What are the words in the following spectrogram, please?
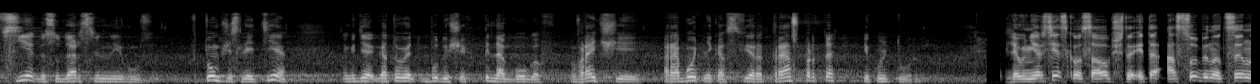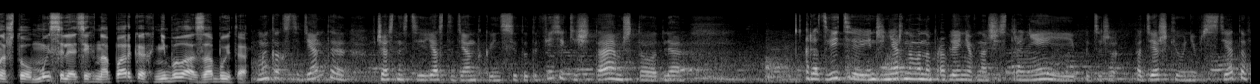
все государственные вузы, в том числе те, где готовят будущих педагогов, врачей, работников сферы транспорта и культуры. Для университетского сообщества это особенно ценно, что мысль о технопарках не была забыта. Мы как студенты, в частности я студентка Института физики, считаем, что для развития инженерного направления в нашей стране и поддержки университетов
